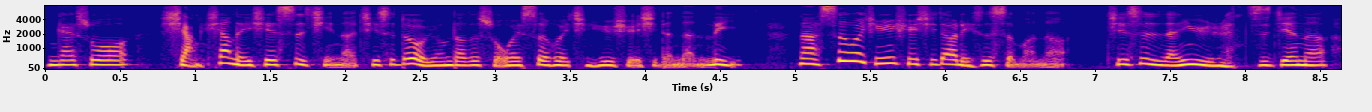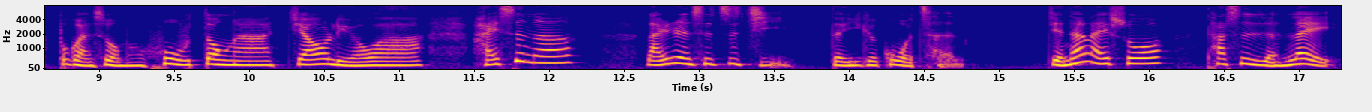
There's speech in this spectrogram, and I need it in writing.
应该说想象的一些事情呢，其实都有用到这所谓社会情绪学习的能力。那社会情绪学习到底是什么呢？其实人与人之间呢，不管是我们互动啊、交流啊，还是呢来认识自己的一个过程。简单来说，它是人类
